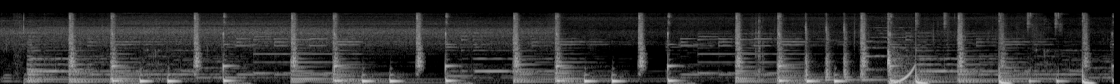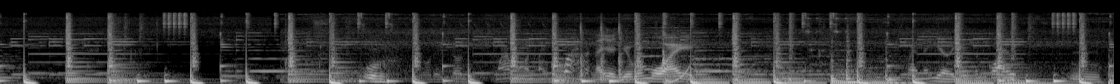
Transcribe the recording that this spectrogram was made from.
Nãy giờ vừa mới mua ấy. Và nãy giờ vừa tính quay ừ.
